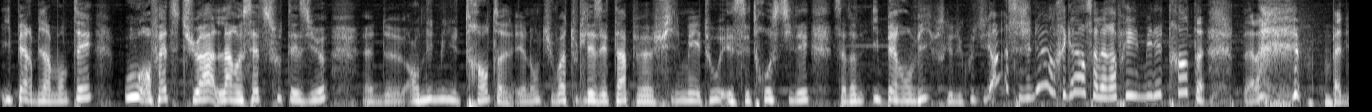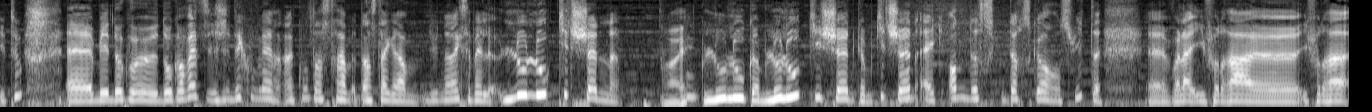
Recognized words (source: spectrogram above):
hyper bien montées, où en fait tu as la recette sous tes yeux euh, de, en 1 minute 30 et donc tu vois toutes les étapes euh, filmées et tout. Et c'est trop stylé. Ça donne hyper envie parce que du coup tu dis ah c'est génial regarde ça leur a pris 1 minute 30 Voilà. pas du tout. Euh, mais donc euh, donc en fait j'ai découvert un compte d'Instagram d'une nana qui s'appelle Loulou Kitchen Loulou comme Loulou, Kitchen comme Kitchen avec unders- underscore ensuite. Euh, voilà, il faudra, euh, il faudra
